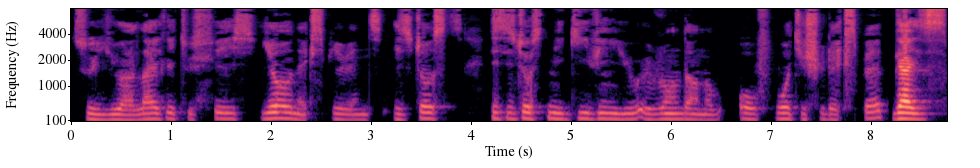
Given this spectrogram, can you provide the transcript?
So you are likely to face your own experience. It's just this is just me giving you a rundown of, of what you should expect. Guys,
